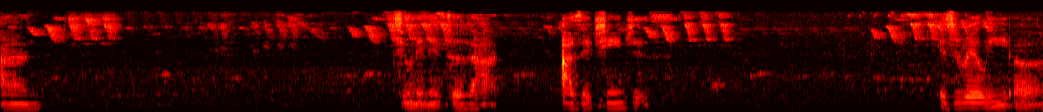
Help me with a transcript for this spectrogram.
And tuning into that as it changes is really uh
